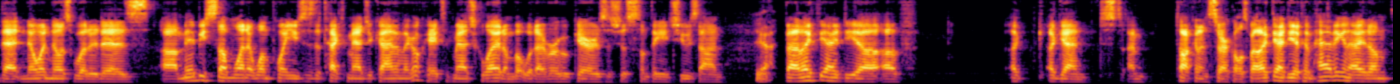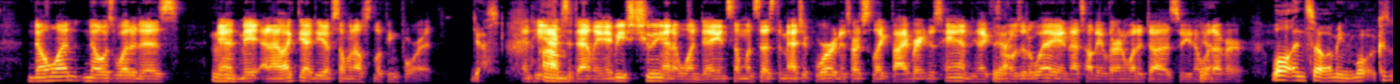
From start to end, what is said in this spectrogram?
that no one knows what it is. Uh, maybe someone at one point uses detect magic on it, and like, okay, it's a magical item, but whatever, who cares? It's just something he chews on. Yeah. But I like the idea of, a- again, just, I'm talking in circles, but I like the idea of him having an item. No one knows what it is, Mm-hmm. and may, and I like the idea of someone else looking for it. Yes. And he Um, accidentally, maybe he's chewing on it one day, and someone says the magic word, and it starts to like vibrate in his hand. And he like Yeah. throws it away, and that's how they learn what it does. So you know, whatever. Well, and so I mean, because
